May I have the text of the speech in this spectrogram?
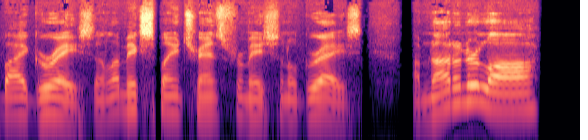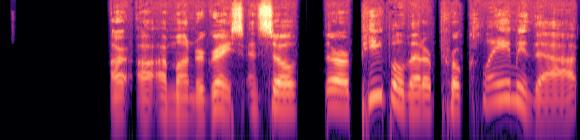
by grace. And let me explain transformational grace. I'm not under law, I'm under grace. And so there are people that are proclaiming that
